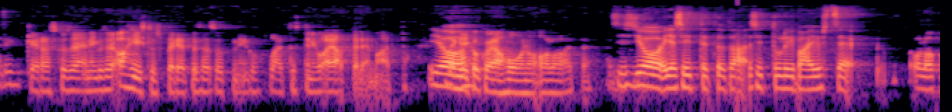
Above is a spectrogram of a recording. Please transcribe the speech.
Triggerasko se, niin se ahistus periaatteessa sut niin laittoi sitten niin ajattelemaan, että joo. koko ajan huono olo? Että... Siis joo, ja sitten tota, sit tuli vain just se olo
